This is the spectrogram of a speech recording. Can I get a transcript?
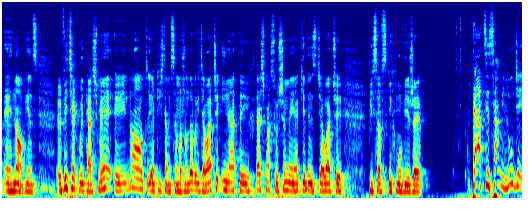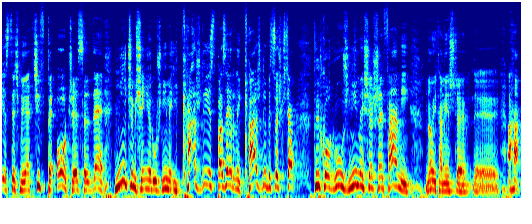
E, No, więc wyciekły taśmy, y, no, jakichś tam samorządowych działaczy i na tych taśmach słyszymy, jak jeden z działaczy pisowskich mówi, że Tacy sami ludzie jesteśmy jak ci w PO czy SLD. Niczym się nie różnimy i każdy jest pazerny, każdy by coś chciał, tylko różnimy się szefami. No i tam jeszcze. E, aha,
